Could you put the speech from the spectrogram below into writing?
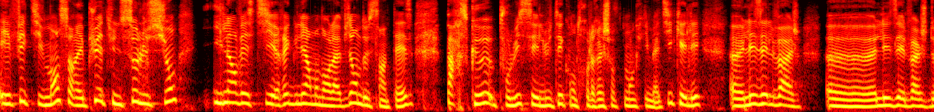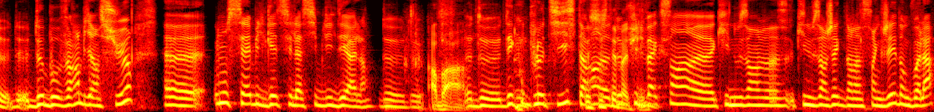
Et effectivement, ça aurait pu être une solution il investit régulièrement dans la viande de synthèse parce que pour lui, c'est lutter contre le réchauffement climatique et les, euh, les élevages, euh, les élevages de, de, de, bovins, bien sûr. Euh, on sait, Bill Gates, c'est la cible idéale hein, de, de, ah bah, de, des complotistes hein, depuis le vaccin euh, qui nous qui nous injecte dans la 5G. Donc voilà.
